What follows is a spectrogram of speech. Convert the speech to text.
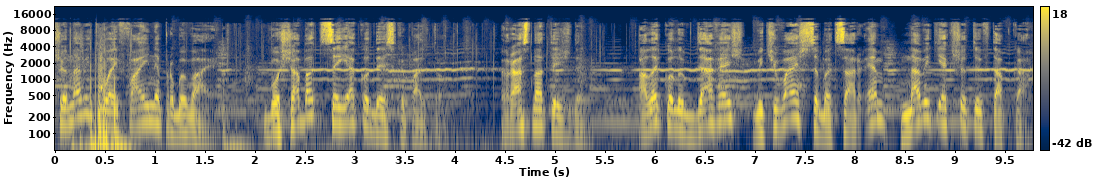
що навіть Wi-Fi не пробиває. Бо шабат це як одеське пальто. Раз на тиждень. Але коли вдягаєш, відчуваєш себе царем, навіть якщо ти в тапках.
